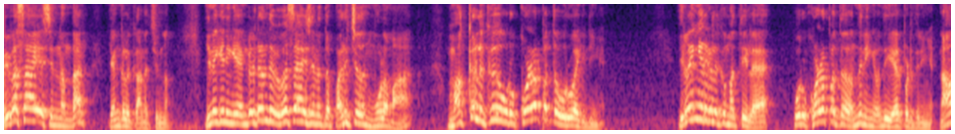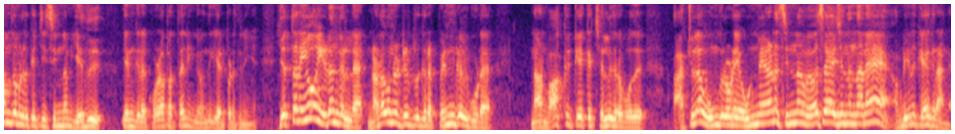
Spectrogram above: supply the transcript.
விவசாய சின்னம் தான் எங்களுக்கான சின்னம். இன்றைக்கி நீங்கள் எங்கள்கிட்ட இருந்து விவசாய சின்னத்தை பறிச்சதன் மூலமாக மக்களுக்கு ஒரு குழப்பத்தை உருவாக்கிட்டீங்க. இளைஞர்களுக்கு மத்தியில் ஒரு குழப்பத்தை வந்து நீங்கள் வந்து ஏற்படுத்துனீங்க. நாம் தமிழர் கட்சி சின்னம் எது என்கிற குழப்பத்தை நீங்கள் வந்து ஏற்படுத்துனீங்க. எத்தனையோ இடங்களில் நடவு நட்டுட்டு இருக்கிற பெண்கள் கூட நான் வாக்கு கேட்க செல்லுகிற போது ஆக்சுவலாக உங்களுடைய உண்மையான சின்னம் விவசாய சின்னம் தானே? அப்படின்னு கேட்குறாங்க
